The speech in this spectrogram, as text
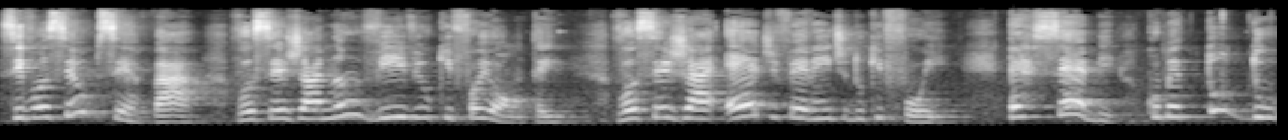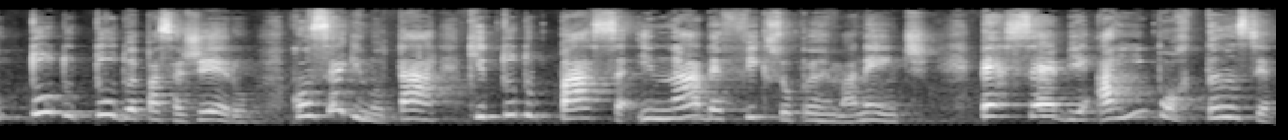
Se você observar, você já não vive o que foi ontem. Você já é diferente do que foi. Percebe como é tudo, tudo, tudo é passageiro? Consegue notar que tudo passa e nada é fixo ou permanente? Percebe a importância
